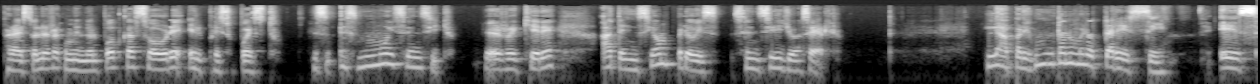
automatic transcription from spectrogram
Para esto les recomiendo el podcast sobre el presupuesto. Es, muy sencillo. Requiere atención, pero es sencillo hacerlo. La pregunta número 13 es,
